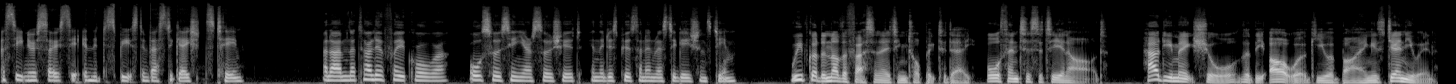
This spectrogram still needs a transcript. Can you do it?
a senior associate in the Disputes and Investigations team. And I'm Natalia Faekova, also a senior associate in the Disputes and Investigations team. We've got another fascinating topic today authenticity in art. How do you make sure that the artwork you are buying is genuine?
